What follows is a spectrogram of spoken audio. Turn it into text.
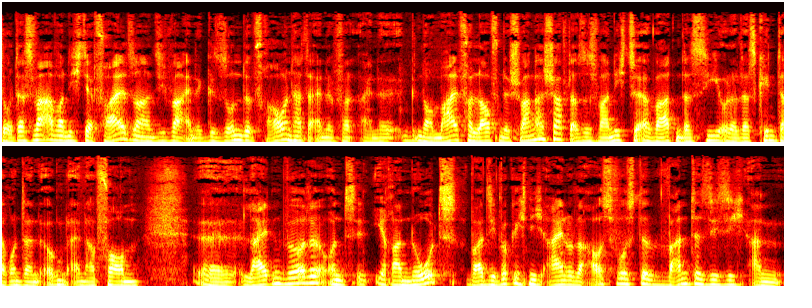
So, das war aber nicht der Fall, sondern sie war eine gesunde Frau und hatte eine, eine normal verlaufende Schwangerschaft. Also es war nicht zu erwarten, dass sie oder das Kind darunter in irgendeiner Form äh, leiden würde. Und in ihrer Not, weil sie wirklich nicht ein- oder aus wusste, wandte sie sich an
